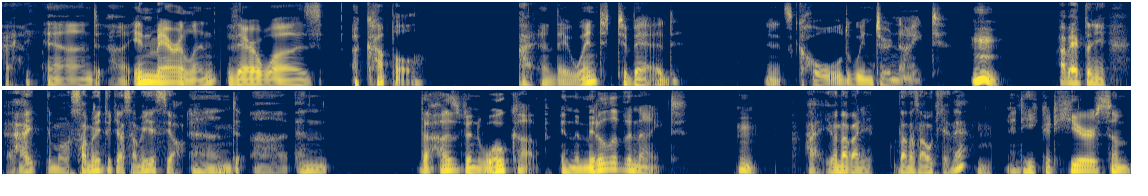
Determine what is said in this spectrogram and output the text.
はい。And uh, in Maryland, there was a couple, はい。and they went to bed, and it's cold winter night. うん。あ、ベッドに入っても寒い時は寒いですよ。And uh, then the husband woke up in the middle of the night はい。夜中に旦那さん起きてね。うん。and he could hear some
